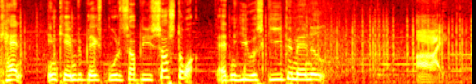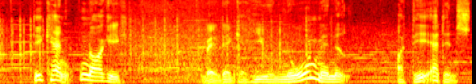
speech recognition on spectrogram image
Kan en kæmpe blæksprutte så blive så stor, at den hiver skibe med ned? Nej, det kan den nok ikke. Men den kan hive nogen med ned, og det er dens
